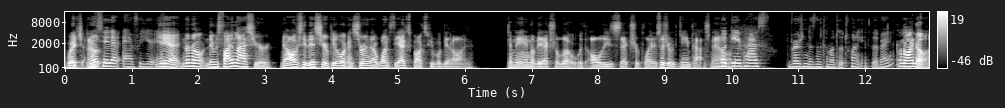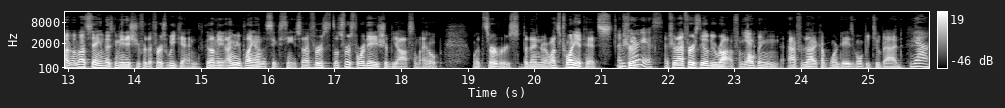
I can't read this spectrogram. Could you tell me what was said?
which I don't. say that every year. Yeah, yeah, no, no, it was fine last year. Now, obviously, this year people are concerned that once the Xbox people get on, can they handle the extra load with all these extra players, especially with Game Pass now? But Game Pass version doesn't come out till the twentieth, right? Oh, no, I know. I'm, I'm not saying that's gonna be an issue for the first weekend because I mean I'm gonna be playing on the 16th, so that Mm-hmm. first those first four days should be awesome. I hope with servers, but then once 20th hits, I'm sure, curious. I'm sure that first day will be rough. I'm Yeah. hoping after that a couple more days won't be too bad. Yeah.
